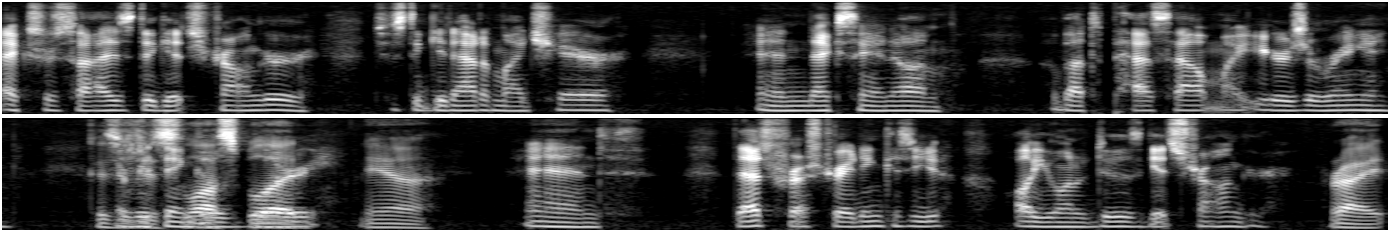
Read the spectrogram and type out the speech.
exercise to get stronger, just to get out of my chair. And next thing I know, I'm about to pass out. My ears are ringing. Because you just Everything goes lost blood. blurry. Yeah. And that's frustrating because you all you want to do is get stronger. Right.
